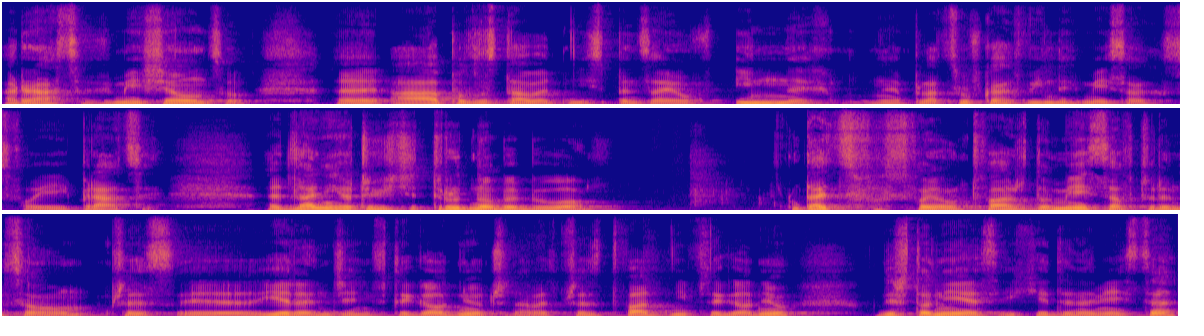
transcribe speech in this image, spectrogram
raz w miesiącu, e, a pozostałe dni spędzają w innych e, placówkach, w innych miejscach swojej pracy. Dla nich oczywiście trudno by było dać swoją twarz do miejsca, w którym są przez jeden dzień w tygodniu, czy nawet przez dwa dni w tygodniu, gdyż to nie jest ich jedyne miejsce.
